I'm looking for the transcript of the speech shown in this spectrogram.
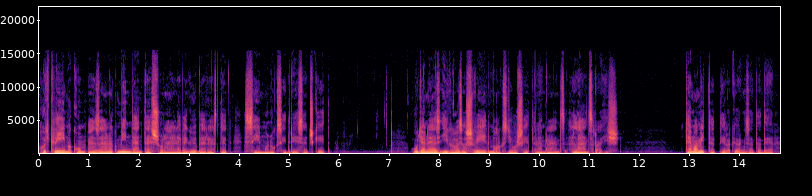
hogy klíma kompenzálnak minden test során levegőbe eresztett szénmonoxid részecskét. Ugyanez igaz a svéd Max gyors étterem láncra is. Te ma mit tettél a környezetedért?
